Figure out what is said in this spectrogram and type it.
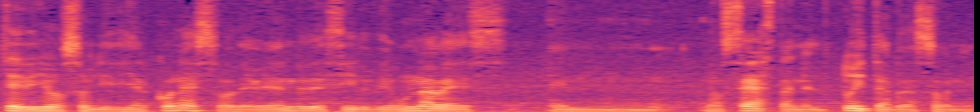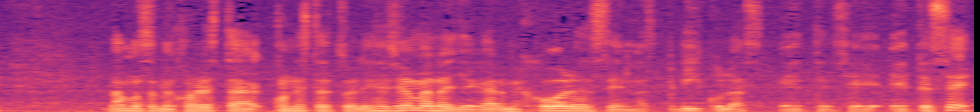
tedioso lidiar con eso. Deberían de decir de una vez, en, no sé, hasta en el Twitter de Sony. Vamos a mejorar esta, con esta actualización, van a llegar mejoras en las películas, etc, etc.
